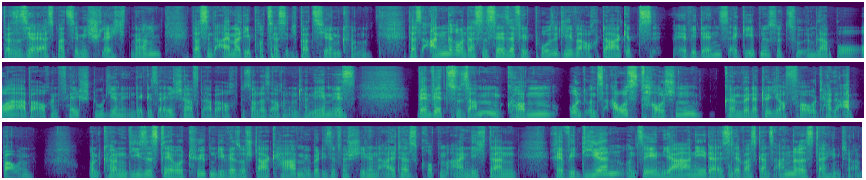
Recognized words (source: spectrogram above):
Das ist ja erstmal ziemlich schlecht. Ne? Das sind einmal die Prozesse, die passieren können. Das andere, und das ist sehr, sehr viel positiver, auch da gibt es Evidenz, Ergebnisse zu im Labor, aber auch in Feldstudien in der Gesellschaft, aber auch besonders auch in Unternehmen ist, wenn wir zusammenkommen und uns austauschen, können wir natürlich auch Vorurteile abbauen und können diese Stereotypen, die wir so stark haben, über diese verschiedenen Altersgruppen eigentlich dann revidieren und sehen, ja, nee, da ist ja was ganz anderes dahinter.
